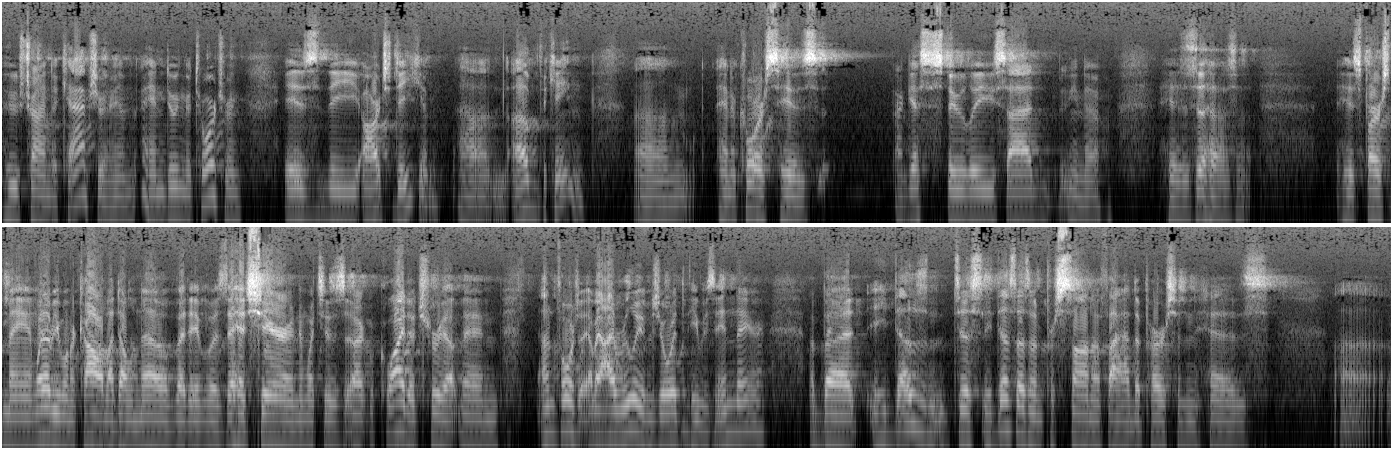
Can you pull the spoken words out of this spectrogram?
who's trying to capture him and doing the torturing is the archdeacon uh, of the king. Um, and of course, his, I guess, Stu side, you know, his uh, his first man, whatever you want to call him, I don't know, but it was Ed Sheeran, which is uh, quite a trip. And unfortunately, I mean, I really enjoyed that he was in there, but he doesn't just he just doesn't personify the person as uh,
